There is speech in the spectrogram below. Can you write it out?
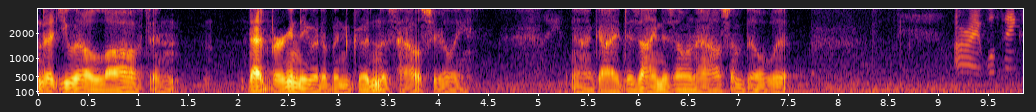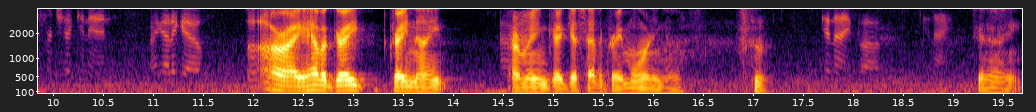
that you would have loved, and that burgundy would have been good in this house, really. And a guy designed his own house and built it. All right, well, thanks for checking in. I gotta go. All right, have a great, great night. I mean, I guess have a great morning, huh? Good night.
